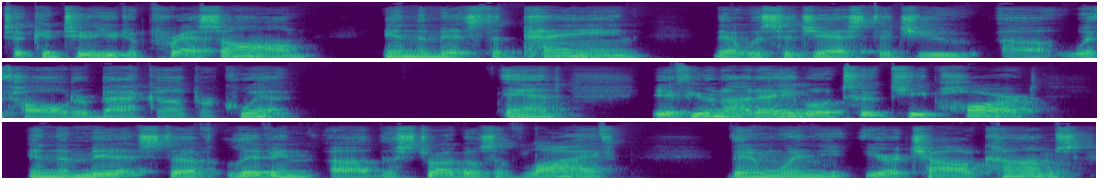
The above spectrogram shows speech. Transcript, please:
to continue to press on in the midst of pain that would suggest that you uh, withhold or back up or quit. And if you're not able to keep heart in the midst of living uh, the struggles of life, then when your child comes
